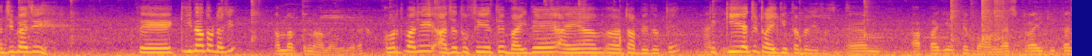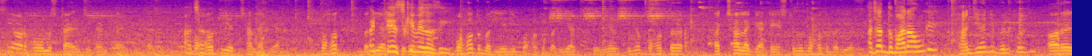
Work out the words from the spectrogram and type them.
ਹਾਂਜੀ ਭਾਈ ਜੀ। ਤੇ ਕੀ ਨਾਂ ਤੁਹਾਡਾ ਜੀ? ਅਮਰਤ ਨਾਮ ਹੈ ਜੀ ਮੇਰਾ। ਅਮਰਤ ਭਾਜੀ ਅੱਜ ਤੁਸੀਂ ਇੱਥੇ ਬਾਈ ਦੇ ਆਏ ਆ ਅ, ਢਾਬੇ ਦੇ ਉੱਤੇ। ਤੇ। ਕੀ ਅੱਜ ਟਰਾਈ ਕੀਤਾ ਭਾਜੀ ਤੁਸੀਂ? ਅਮ, ਆਪਾਂ ਜੀ ਇੱਥੇ ਬੋਨਲੈਸ ਟਰਾਈ ਕੀਤਾ ਸੀ ਔਰ ਹੋਮ ਸਟਾਈਲ ਚਿਕਨ ਟਰਾਈ ਕੀਤਾ ਸੀ। ਅੱਛਾ। ਬਹੁਤ ਹੀ ਅੱਛਾ ਲੱਗਿਆ। ਬਹੁਤ ਵਧੀਆ ਟੇਸਟ ਕਿਵੇਂ ਦਾ ਸੀ? ਬਹੁਤ ਵਧੀਆ ਜੀ ਬਹੁਤ ਵਧੀਆ ਐਕਸਪੀਰੀਅੰਸ ਸੀਗਾ। ਬਹੁਤ ਅੱਛਾ ਲੱਗਿਆ ਟੇਸਟ ਵੀ ਬਹੁਤ ਵਧੀਆ ਸੀ। ਅੱਛਾ ਦੁਬਾਰਾ ਆਉਂਗੇ ਹਾਂਜੀ ਹਾਂਜੀ ਬਿਲਕੁਲ ਜੀ। ਔਰ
